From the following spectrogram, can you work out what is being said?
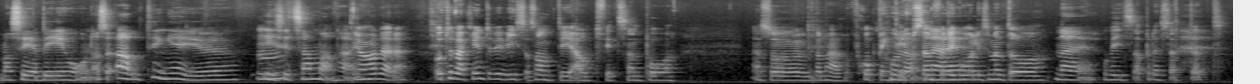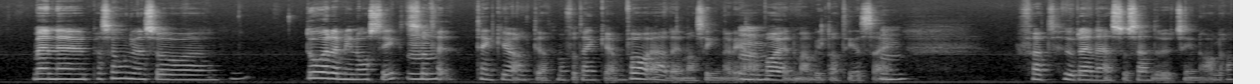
man ser bhn. Alltså allting är ju i Mm. sitt sammanhang. Ja, det är det. Och tyvärr kan ju inte vi visa sånt i outfitsen på alltså de här shoppingtipsen. Kolla, För det går liksom inte att, Nej, att visa på det sättet. men eh, personligen så då är det min åsikt. Mm. Så tänker jag alltid att man får tänka, vad är det man signalerar? Mm. Vad är det man vill dra till sig? Mm. För att hur den är så sänder det ut signaler.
